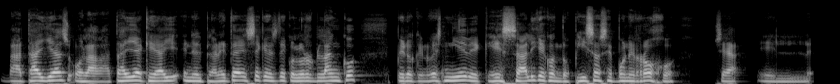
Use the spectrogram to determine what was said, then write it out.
batallas o la batalla que hay en el planeta ese que es de color blanco, pero que no es nieve, que es sal y que cuando pisa se pone rojo. O sea, el,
